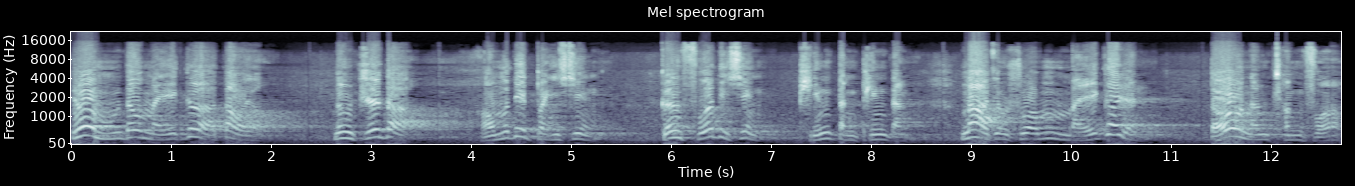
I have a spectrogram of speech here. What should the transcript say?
因为我们都每个道友。能知道我们的本性跟佛的性平等平等，那就说每个人都能成佛。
